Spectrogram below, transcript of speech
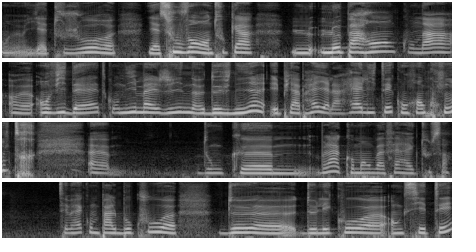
il y a toujours, il y a souvent en tout cas le, parent qu'on a euh, envie d'être, qu'on imagine devenir, et puis après il y a la réalité qu'on rencontre. Euh, donc voilà, comment on va faire avec tout ça? C'est vrai qu'on parle beaucoup de, de l'éco-anxiété.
